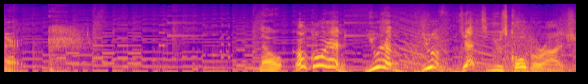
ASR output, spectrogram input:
Alright. Nope. Oh, go ahead. You have you have yet to use Cold Barrage,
